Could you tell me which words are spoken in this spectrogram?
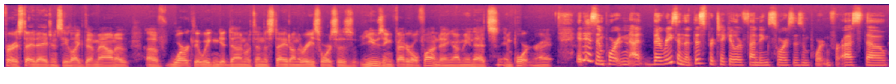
for a state agency. Like the amount of, of work that we can get done within the state on the resources using federal funding, I mean, that's important, right? It is important. Uh, the reason that this particular funding source is important for us, though,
